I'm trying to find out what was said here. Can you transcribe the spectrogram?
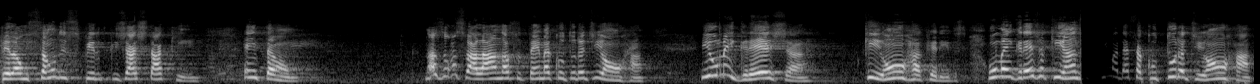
pela unção do Espírito que já está aqui. Então, nós vamos falar, nosso tema é cultura de honra. E uma igreja que honra, queridos, uma igreja que anda em cima dessa cultura de honra,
